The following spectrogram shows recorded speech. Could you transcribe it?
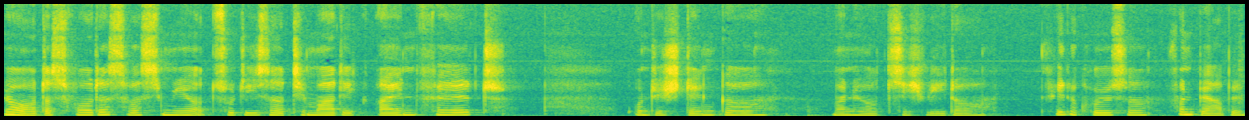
Ja, das war das, was mir zu dieser Thematik einfällt. Und ich denke, man hört sich wieder. Viele Grüße von Bärbel.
